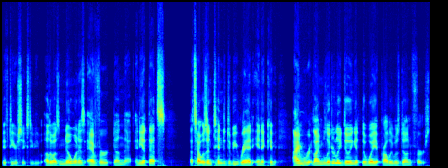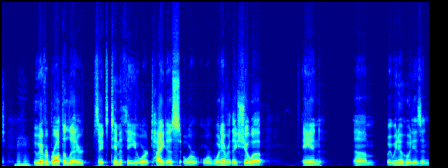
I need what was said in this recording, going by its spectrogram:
fifty or sixty people. Otherwise, no one has ever done that. And yet, that's that's how it was intended to be read in a. Com- I'm re- I'm literally doing it the way it probably was done 1st hmm whoever brought the letter, say it's Timothy or Titus or or whatever, they show up, and um, wait, we know who it is in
